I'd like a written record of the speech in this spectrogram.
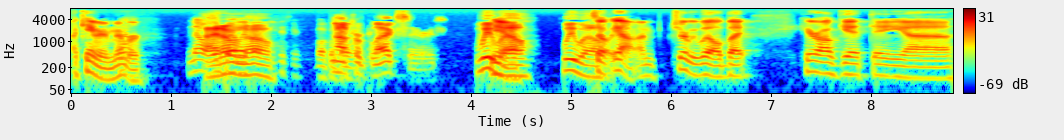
I can't remember. No, I don't barely got know. Anything Book of Not Boba. for Black Series. we Yeah. will. We will. So yeah, I'm sure we will. But here I'll get a uh,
